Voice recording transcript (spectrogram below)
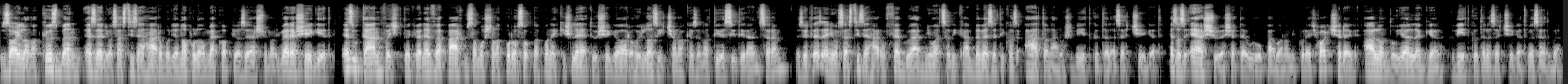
zajlanak közben, 1813 ugye Napóleon megkapja az első nagy vereségét, ezután, vagy tulajdonképpen ebben párhuzamosan a poroszoknak van egy kis lehetősége arra, hogy lazítsanak ezen a Steel City rendszerem, ezért 1813. február 8-án bevezetik az általános védkötelezettséget. Ez az első eset Európában, amikor egy hadsereg állandó jelleggel védkötelezettséget vezet be.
